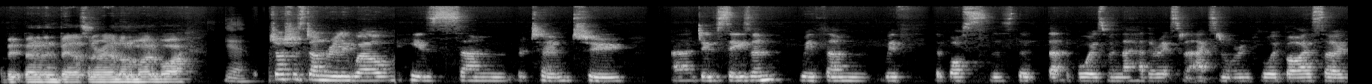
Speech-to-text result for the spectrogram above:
a bit better than bouncing around on a motorbike. Yeah. Josh has done really well. He's um, returned to uh, do the season with um, with the bosses that, that the boys, when they had their accident, accident were employed by. So,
